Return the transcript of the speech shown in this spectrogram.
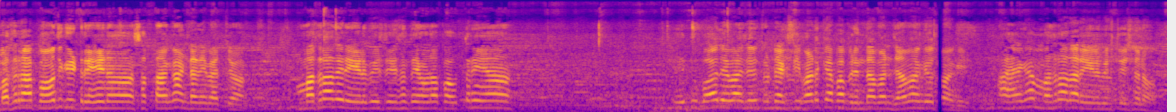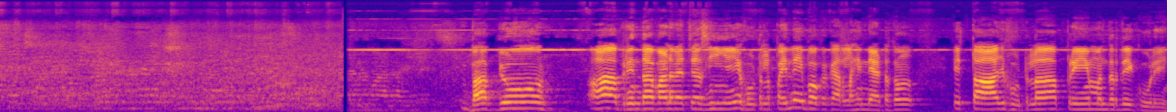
ਮਥੁਰਾ ਪਹੁੰਚ ਗਈ ਟ੍ਰੇਨ 7 ਘੰਟਿਆਂ ਦੇ ਵਿੱਚ। ਮਥੁਰਾ ਦੇ ਰੇਲਵੇ ਸਟੇਸ਼ਨ ਤੇ ਹੁਣ ਆਪਾਂ ਉਤਰੇ ਆ। ਇਹ ਤੋਂ ਬਾਅਦ ਇਹ ਵਾਜੇ ਇੱਥੋਂ ਟੈਕਸੀ ਫੜ ਕੇ ਆਪਾਂ ਬ੍ਰਿੰਦਾਵਨ ਜਾਵਾਂਗੇ ਉਤਾਂਗੇ ਆ ਹੈਗਾ ਮਥੁਰਾ ਦਾ ਰੇਲਵੇ ਸਟੇਸ਼ਨ ਬਾਬਿਓ ਆ ਬ੍ਰਿੰਦਾਵਨ ਵਿੱਚ ਅਸੀਂ ਇਹ ਹੋਟਲ ਪਹਿਲਾਂ ਹੀ ਬੁੱਕ ਕਰ ਲਿਆ ਸੀ ਨੈਟ ਤੋਂ। ਇਹ ਤਾਜ ਹੋਟਲ ਆ, ਪ੍ਰੇਮ ਮੰਦਿਰ ਦੇ ਕੋਲੇ।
